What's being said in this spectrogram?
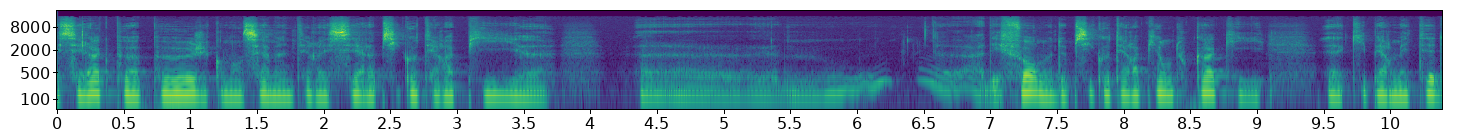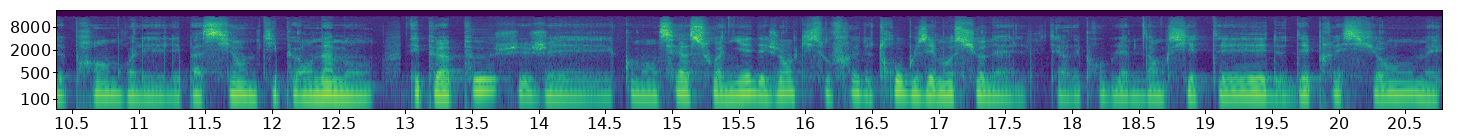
c'est là que peu à peu, j'ai commencé à m'intéresser à la psychothérapie, euh, euh, à des formes de psychothérapie en tout cas qui, qui permettaient de prendre les, patients un petit peu en amont. Et peu à peu, j'ai commencé à soigner des gens qui souffraient de troubles émotionnels, c'est-à-dire des problèmes d'anxiété, de dépression, mais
